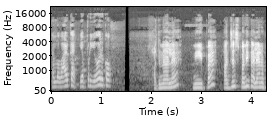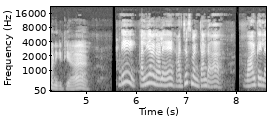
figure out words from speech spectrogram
நம்ம வாழ்க்கை எப்படியோ இருக்கும். அதனால நீ இப்ப அட்ஜஸ்ட் பண்ணி கல்யாணம் பண்ணிக்கிட்டியா? டேய் கல்யாணனாலே அட்ஜஸ்ட்மெண்ட் தான்டா. வாழ்க்கையில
